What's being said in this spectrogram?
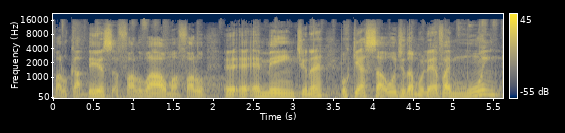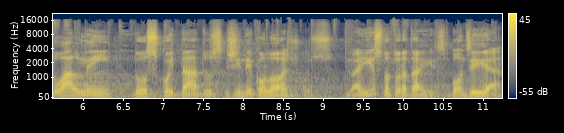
falo cabeça, falo alma, falo é, é, é mente, né? Porque a saúde da mulher vai muito além dos cuidados ginecológicos. Não é isso, doutora Thais? Bom dia.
